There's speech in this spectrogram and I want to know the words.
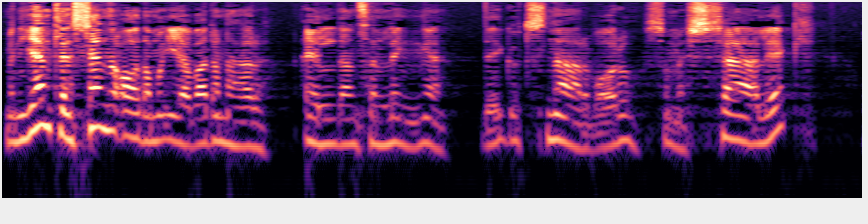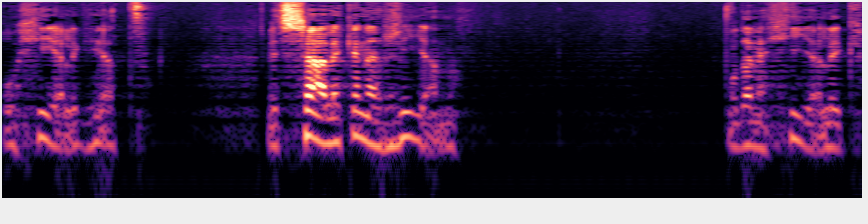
Men egentligen känner Adam och Eva den här elden sedan länge. Det är Guds närvaro som är kärlek och helighet. Vet, kärleken är ren. Och den är helig.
